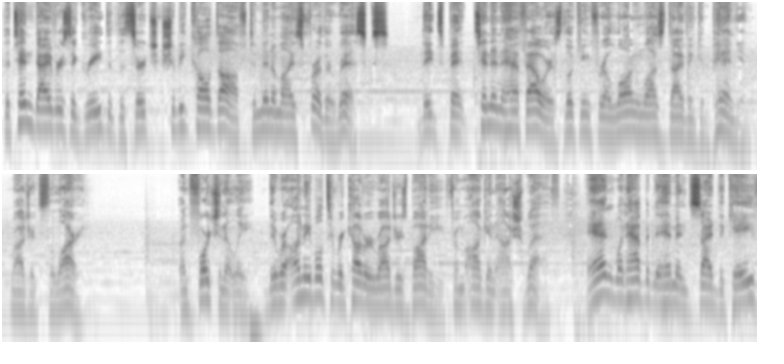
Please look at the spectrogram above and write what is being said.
the 10 divers agreed that the search should be called off to minimize further risks. They'd spent 10 and a half hours looking for a long lost diving companion, Roger Solari. Unfortunately, they were unable to recover Roger's body from Agen Allwedd, and what happened to him inside the cave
